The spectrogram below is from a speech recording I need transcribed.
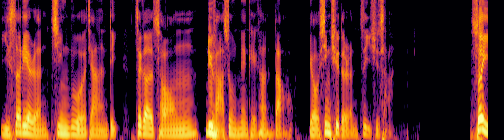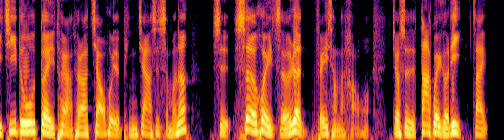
以色列人进入了迦南地。这个从律法书里面可以看得到。有兴趣的人自己去查。所以基督对推雅推拉教会的评价是什么呢？是社会责任非常的好哈，就是大贵格利在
